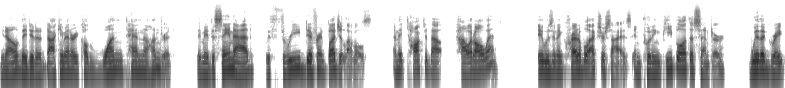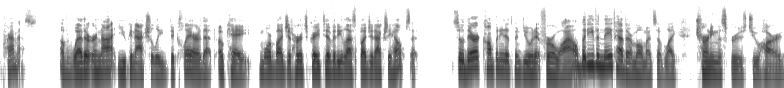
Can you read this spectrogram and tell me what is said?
You know, they did a documentary called 110 100. They made the same ad with three different budget levels and they talked about how it all went. It was an incredible exercise in putting people at the center with a great premise of whether or not you can actually declare that, okay, more budget hurts creativity, less budget actually helps it. So they're a company that's been doing it for a while, but even they've had their moments of like churning the screws too hard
